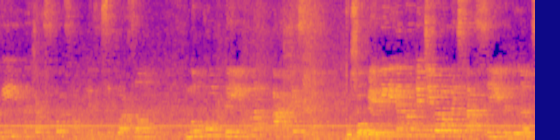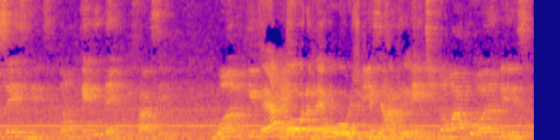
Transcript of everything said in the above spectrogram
ali naquela situação. Essa situação não contempla a questão. Você Porque tem- a medida protetiva ela vai estar sempre durante seis meses. Então, o que, que tem que fazer? O ano que vem. É agora, né? O hoje que tem que resolver. Exatamente. Então, agora mesmo,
